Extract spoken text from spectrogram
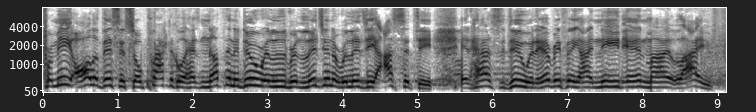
For me, all of this is so practical. It has nothing to do with religion or religiosity. It has to do with everything I need in my life.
